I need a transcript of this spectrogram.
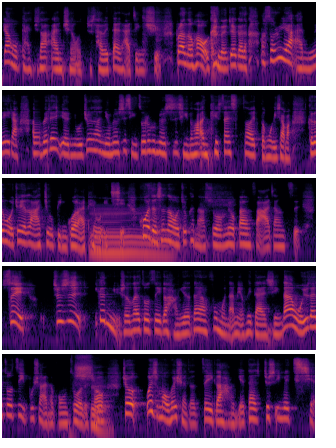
让我感觉到安全，我就才会带他进去，不然的话，我可能就感觉啊，sorry 啊，I'm late 啊，啊，不对，也我觉得你有没有事情做？如果没有事情的话，你可以再稍微等我一下嘛，可能我就会拉救兵过来陪我一起，或者是呢，我就跟他说没有办法这样子，所以。就是一个女生在做这个行业，当然父母难免会担心。但是我又在做自己不喜欢的工作的时候，就为什么我会选择这一个行业？但就是因为钱，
